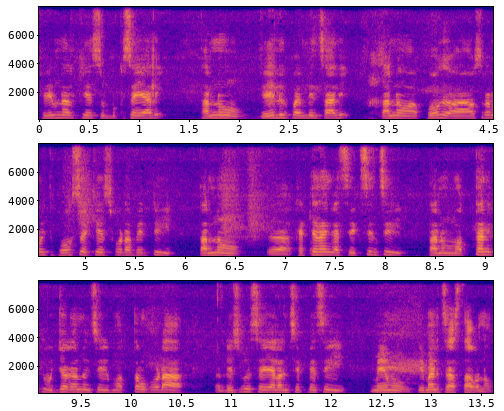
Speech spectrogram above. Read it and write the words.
క్రిమినల్ కేసు బుక్ చేయాలి. తన్ను జైలుకు పంపించాలి. తను పో అవసరమైతే పోక్సో కేసు కూడా పెట్టి తన్ను కఠినంగా శిక్షించి తను మొత్తానికి ఉద్యోగం నుంచి మొత్తం కూడా డిస్మిస్ చేయాలని చెప్పేసి మేము డిమాండ్ చేస్తా ఉన్నాం.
